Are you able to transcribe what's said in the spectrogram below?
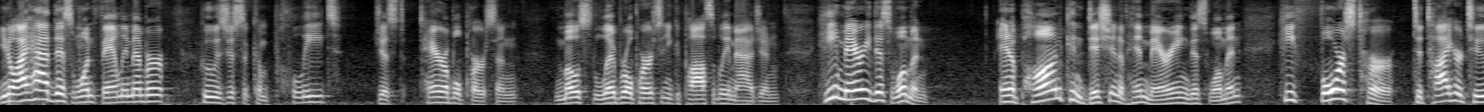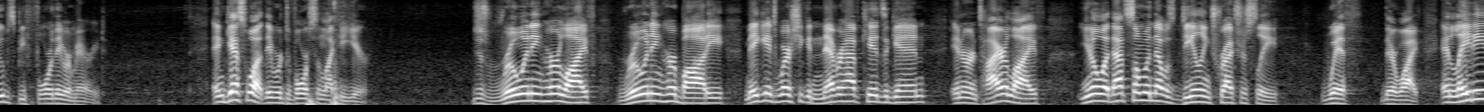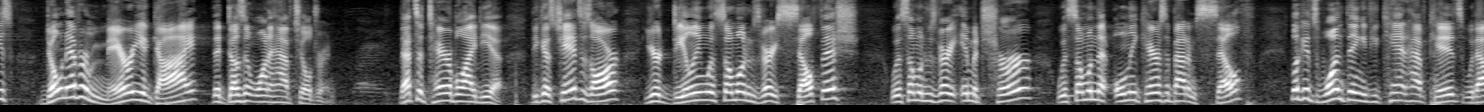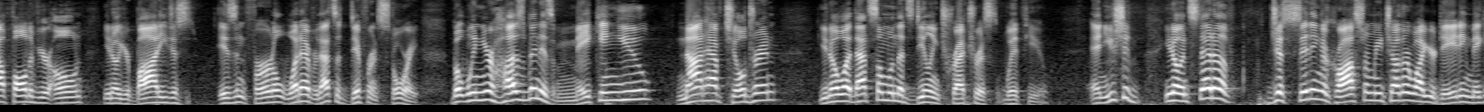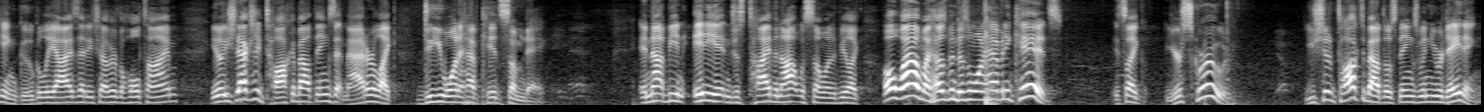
You know, I had this one family member who was just a complete, just terrible person, most liberal person you could possibly imagine. He married this woman, and upon condition of him marrying this woman, he forced her to tie her tubes before they were married. And guess what? They were divorced in like a year. Just ruining her life, ruining her body, making it to where she could never have kids again in her entire life. You know what? That's someone that was dealing treacherously with their wife. And ladies, don't ever marry a guy that doesn't want to have children. That's a terrible idea because chances are you're dealing with someone who's very selfish, with someone who's very immature, with someone that only cares about himself. Look, it's one thing if you can't have kids without fault of your own, you know, your body just isn't fertile, whatever. That's a different story. But when your husband is making you not have children, you know what? That's someone that's dealing treacherous with you. And you should, you know, instead of just sitting across from each other while you're dating, making googly eyes at each other the whole time, you know, you should actually talk about things that matter, like, do you want to have kids someday? Amen. And not be an idiot and just tie the knot with someone and be like, oh, wow, my husband doesn't want to have any kids. It's like, you're screwed. Yep. You should have talked about those things when you were dating.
